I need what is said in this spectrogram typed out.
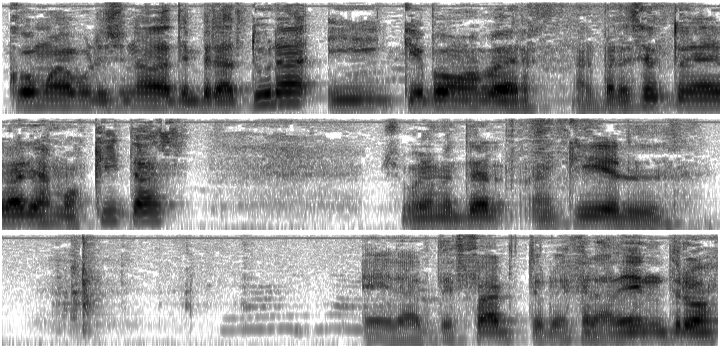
cómo ha evolucionado la temperatura y qué podemos ver. Al parecer todavía hay varias mosquitas. Yo voy a meter aquí el, el artefacto, lo dejar adentro.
